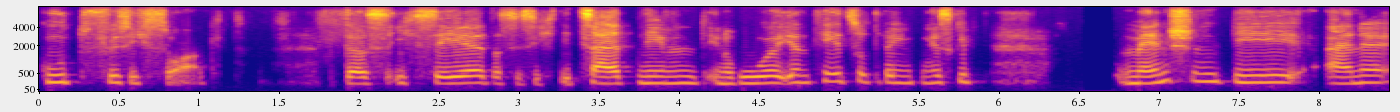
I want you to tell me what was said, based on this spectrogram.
gut für sich sorgt. Dass ich sehe, dass sie sich die Zeit nimmt, in Ruhe ihren Tee zu trinken. Es gibt Menschen, die eine,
